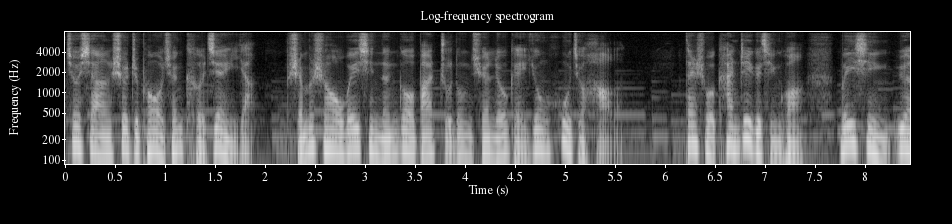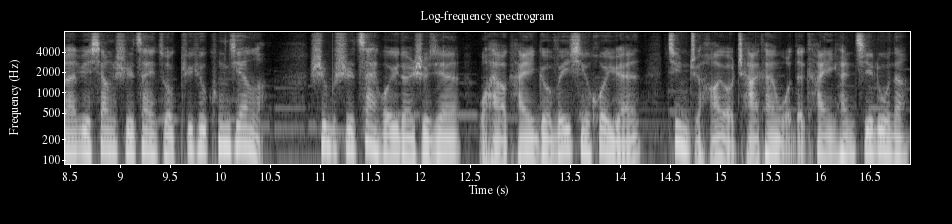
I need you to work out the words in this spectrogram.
就像设置朋友圈可见一样，什么时候微信能够把主动权留给用户就好了。但是我看这个情况，微信越来越像是在做 QQ 空间了，是不是再过一段时间，我还要开一个微信会员，禁止好友查看我的看一看记录呢？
